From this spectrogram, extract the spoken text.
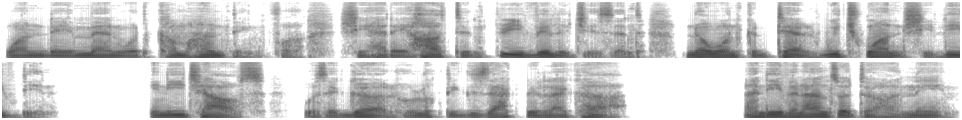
one day men would come hunting, for she had a hut in three villages and no one could tell which one she lived in. In each house was a girl who looked exactly like her, and even answered to her name.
